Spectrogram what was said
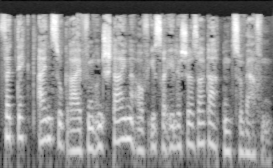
verdeckt einzugreifen und Steine auf israelische Soldaten zu werfen.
